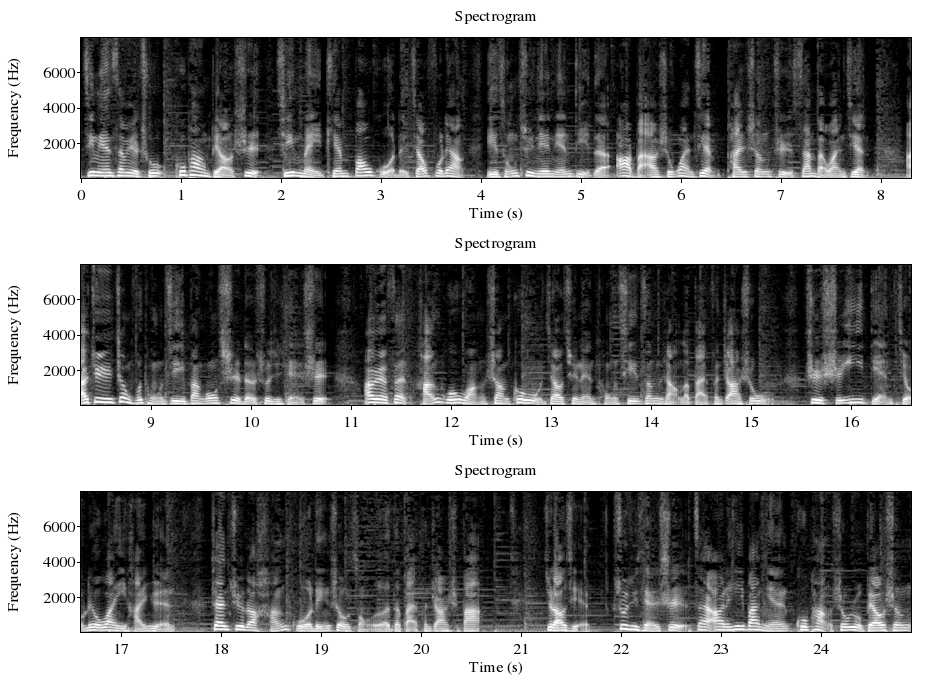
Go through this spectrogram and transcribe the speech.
今年三月初，酷胖表示，其每天包裹的交付量已从去年年底的二百二十万件攀升至三百万件。而据政府统计办公室的数据显示，二月份韩国网上购物较去年同期增长了百分之二十五，至十一点九六万亿韩元。占据了韩国零售总额的百分之二十八。据了解，数据显示，在二零一八年，酷胖收入飙升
